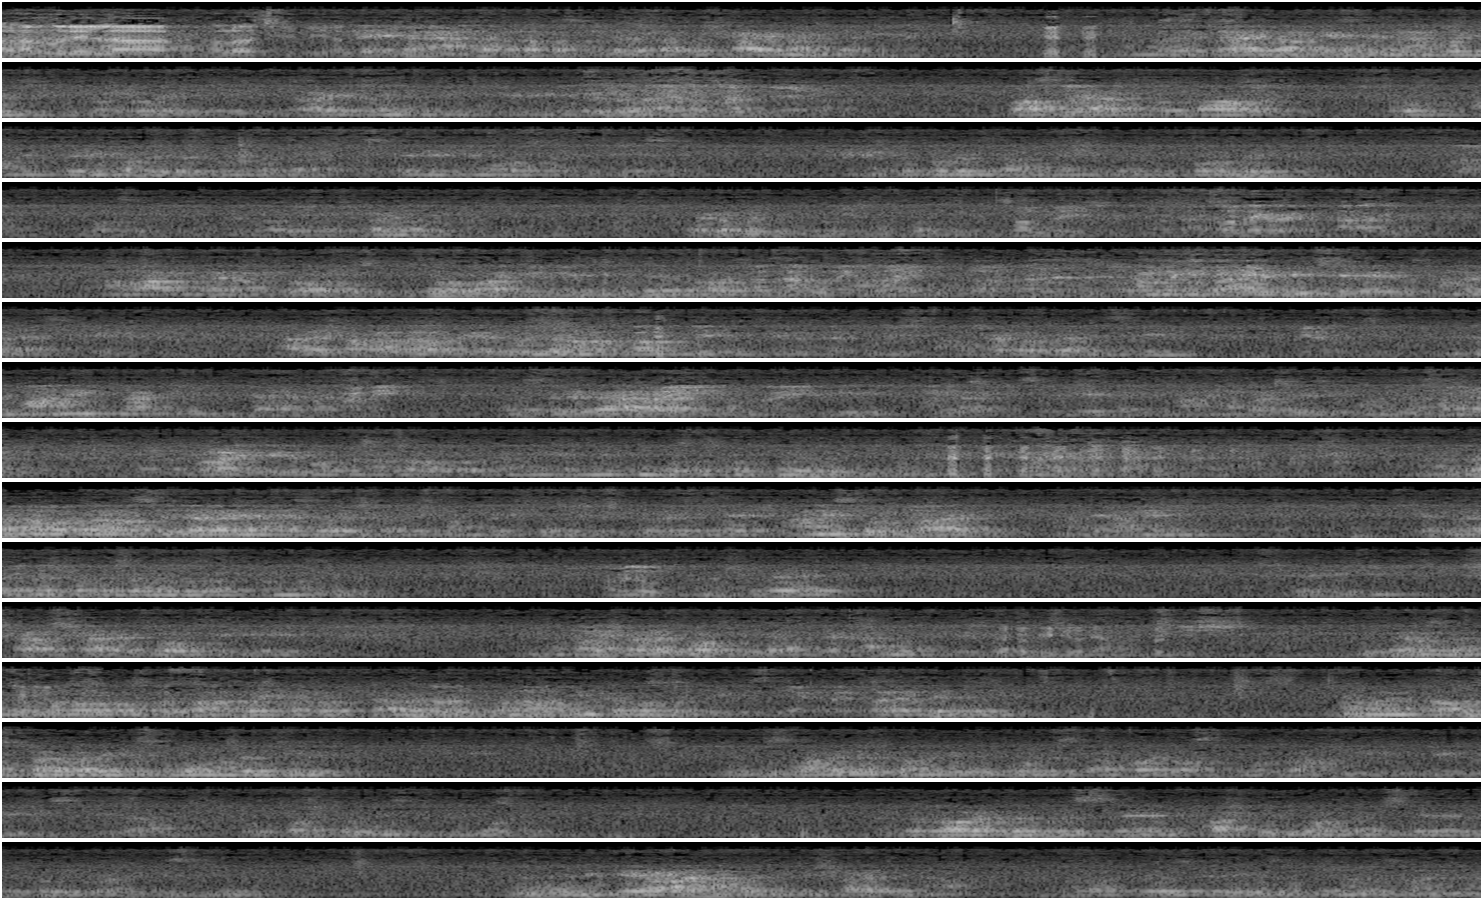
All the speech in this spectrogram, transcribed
আলহামদুলিল্লাহ ভালো আছি ভাইয়া। আমার ম্যাডাম অসুস্থ আমি আর সকালবেলা থেকে দুজন আমার পুলিশ সমস্যা করবে আমি সেই মানিক নাকি ছেলেটা বাড়ি থেকে বলবে না দরকার নেই এমনি তিন বছর ধন্যবাদ জানাচ্ছি যারা এই আয়োজনের সাথে সম্পৃক্ত বিশেষ করে যে আনিসুর ভাই মানে আমি এগুলোর সাথে যোগাযোগ রাখতাম আমি আসলে সেই সাত সালের পর থেকে নয় সালের পর থেকে আর দেখা একটু ভিডিও নিয়ে আমার তো নিস। বছর পার হয়ে গেল। হয়তো পনেরো তিনটা বছর ভেতরে সালের টার্গেটে করলে যা হয় বাস্তবতা আমি দেখি এরা খুব কষ্ট দিয়েছি বছর একটা ঘরের ভেতরে সেম হাসপিল করলেন সেলের ভেতরে করা রেখেছিল এদিকে আড়াই হাত এদিকে সাড়ে তিন হাত আর কেউ জেলে গেছে কিনা আমরা জানি না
